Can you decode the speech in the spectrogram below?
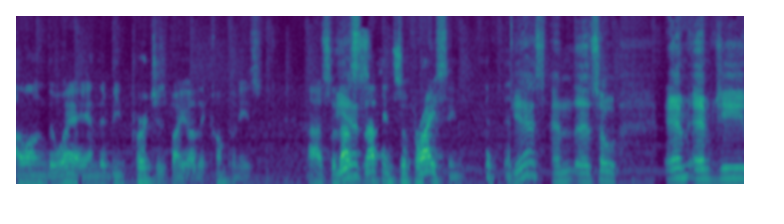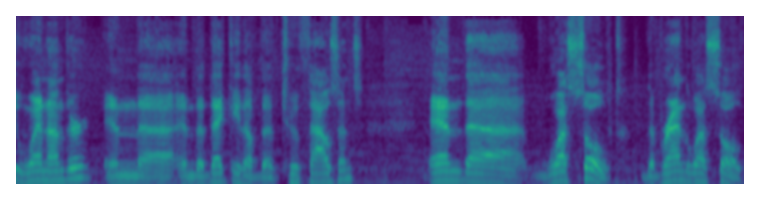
along the way, and they're being purchased by other companies. Uh, so that's yes. nothing surprising. yes, and uh, so M- MG went under in the in the decade of the 2000s and uh, was sold the brand was sold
